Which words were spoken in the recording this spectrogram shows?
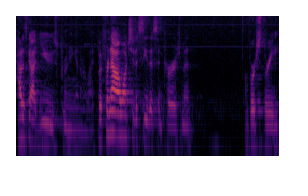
How does God use pruning in our life? But for now, I want you to see this encouragement. Verse 3,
